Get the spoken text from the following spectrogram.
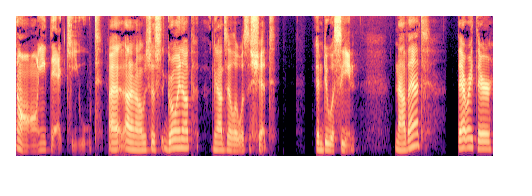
Oh, ain't that cute? I I don't know. It was just growing up. Godzilla was the shit, and do a scene. Now that that right there,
